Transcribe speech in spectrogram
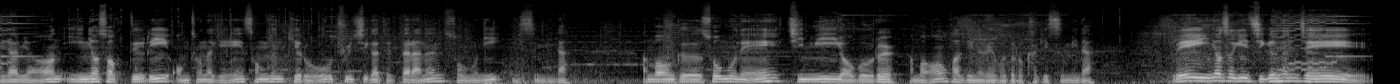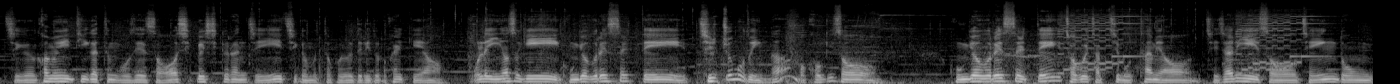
왜냐면 이 녀석들이 엄청나게 성능키로 출시가 됐다라는 소문이 있습니다 한번 그 소문의 진위 여부를 한번 확인을 해보도록 하겠습니다 왜 이 녀석이 지금 현재 지금 커뮤니티 같은 곳에서 시끌시끌한지 지금부터 보여드리도록 할게요. 원래 이 녀석이 공격을 했을 때 질주 모드인가? 뭐 거기서 공격을 했을 때 적을 잡지 못하면 제자리에서 재행동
